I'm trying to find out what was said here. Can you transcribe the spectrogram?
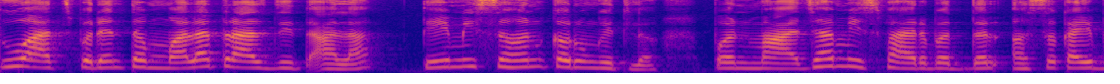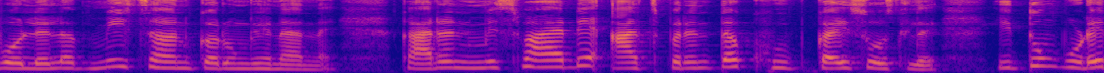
तू आजपर्यंत मला त्रास देत आला. ते मी सहन करून घेतलं. पण माझ्या मिसफायरबद्दल असं काही बोललेलं मी सहन करून घेणार नाही. कारण मिसफायरने आजपर्यंत खूप काही सोचलं आहे इथून पुढे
